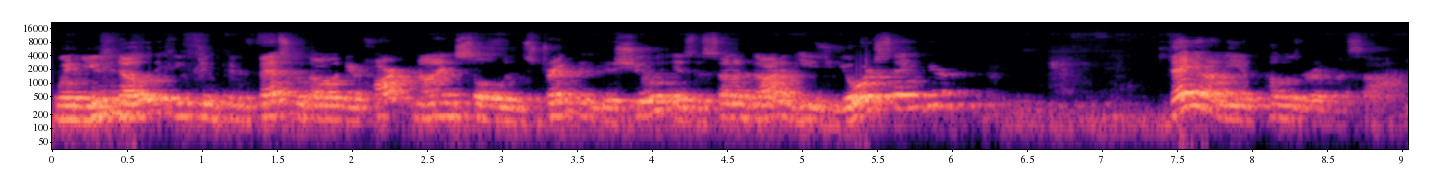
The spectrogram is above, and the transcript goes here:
when you know that you can confess with all of your heart, mind, soul, and strength that Yeshua is the Son of God and He's your Savior, they are the opposer of Messiah.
